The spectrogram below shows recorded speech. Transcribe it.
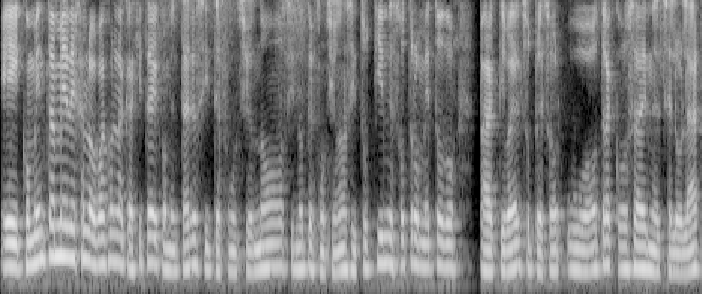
Eh, coméntame, déjalo abajo en la cajita de comentarios si te funcionó, si no te funcionó, si tú tienes otro método para activar el supresor u otra cosa en el celular,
